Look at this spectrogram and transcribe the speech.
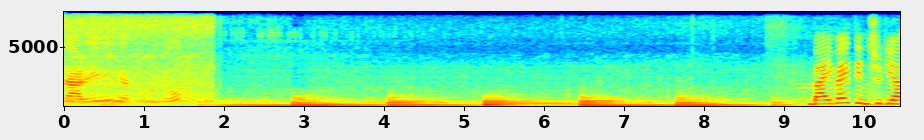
जा रहे हैं हम लोग। बाय बाय तिनसुकिया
